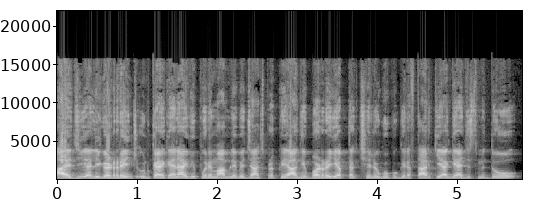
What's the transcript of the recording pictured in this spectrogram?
आईजी अलीगढ़ रेंज, उनका यह कहना है कि पूरे मामले में जाँच प्रक्रिया आगे बढ़ रही है। अब तक छह लोगों को गिरफ़्तार किया गया, जिसमें दो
